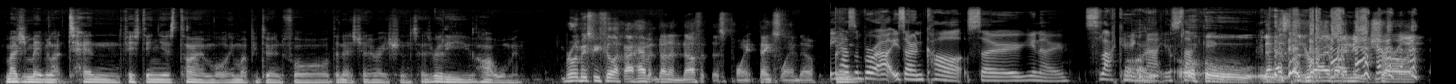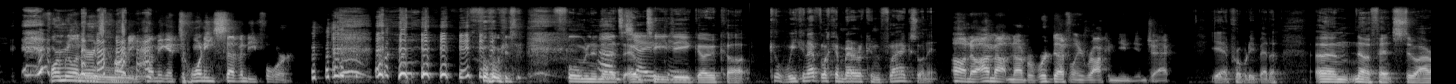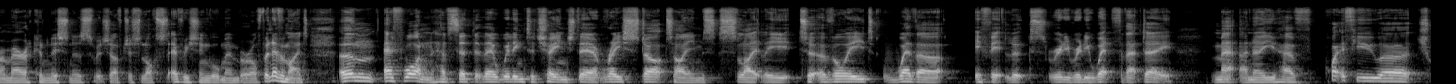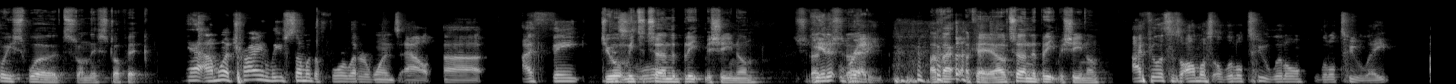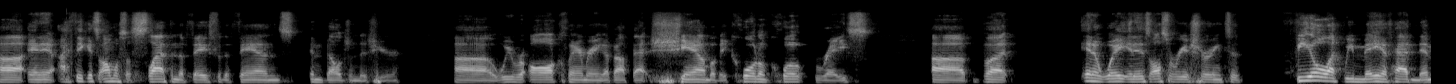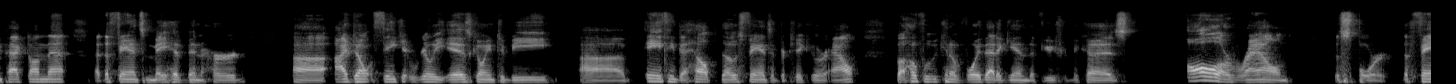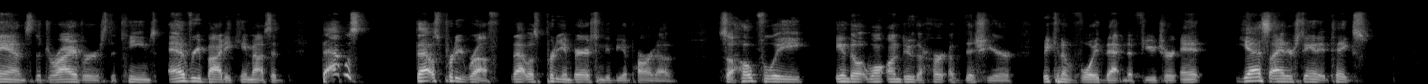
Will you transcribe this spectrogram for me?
imagine maybe like 10, 15 years' time what he might be doing for the next generation. So it's really heartwarming. Really makes me feel like I haven't done enough at this point. Thanks, Lando. He hasn't brought out his own cart, so, you know, slacking, Matt, you're slacking. Oh, That's the drive I need, Charlotte. Formula Nerds Party coming in 2074. Formula I'm Nerds LTD go kart. God, we can have like American flags on it. Oh no, I'm outnumbered. We're definitely rocking Union Jack. Yeah, probably better. Um, no offense to our American listeners, which I've just lost every single member of, but never mind. Um, F1 have said that they're willing to change their race start times slightly to avoid weather if it looks really, really wet for that day. Matt, I know you have quite a few uh, choice words on this topic. Yeah, I'm gonna try and leave some of the four letter ones out. Uh, I think. Do you want me to a turn the bleep machine on? Should Get it ready. Ac- okay, I'll turn the bleep machine on. I feel this is almost a little too little, little too late, uh, and it, I think it's almost a slap in the face for the fans in Belgium this year. Uh, we were all clamoring about that sham of a quote unquote race, uh, but in a way, it is also reassuring to feel like we may have had an impact on that, that the fans may have been heard. Uh, I don't think it really is going to be uh, anything to help those fans in particular out, but hopefully we can avoid that again in the future because all around the sport, the fans, the drivers, the teams, everybody came out and said that was that was pretty rough. That was pretty embarrassing to be a part of. So hopefully, even though it won't undo the hurt of this year, we can avoid that in the future. And it, yes, I understand it takes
